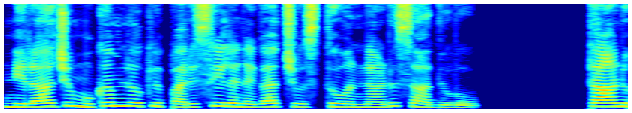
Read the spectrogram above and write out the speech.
నిరాజు ముఖంలోకి పరిశీలనగా చూస్తూ అన్నాడు సాధువు. తాను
